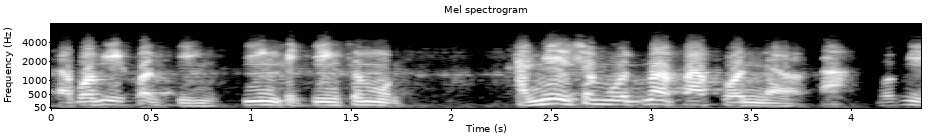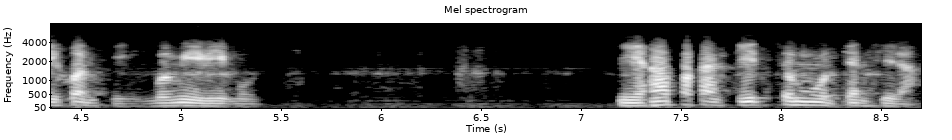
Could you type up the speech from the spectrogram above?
แต่ว่ามีความจริง จริงแต่จริงสมมุติคันมีสมมุติเมื่อพระพลเด้อกะว่ามีความจริงว่ามีวิมุตนี่ครับประกันติดสมมุติจังสิล่ะ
